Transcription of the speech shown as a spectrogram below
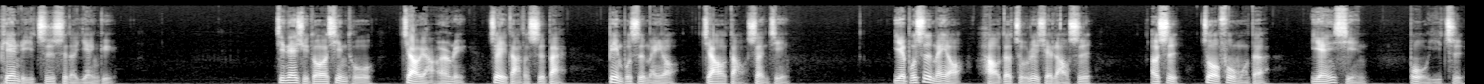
偏离知识的言语。”今天许多信徒教养儿女最大的失败，并不是没有教导圣经，也不是没有好的主日学老师，而是做父母的言行不一致。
